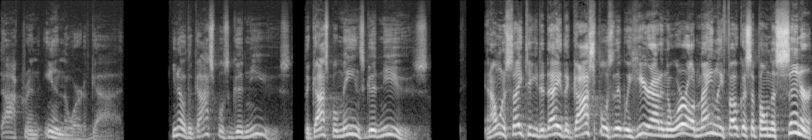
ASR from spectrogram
doctrine in the Word of God. You know, the gospel's good news. The gospel means good news. And I want to say to you today the gospels that we hear out in the world mainly focus upon the sinner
